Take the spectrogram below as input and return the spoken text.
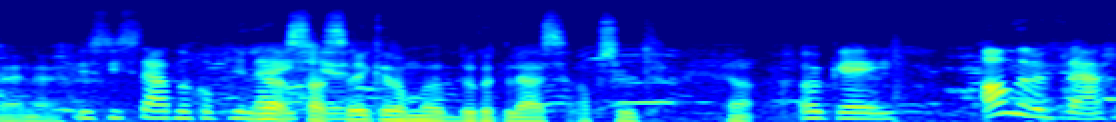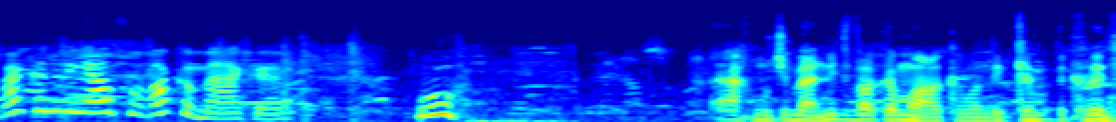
nee. nee. Dus die staat nog op je Ja, lijstje. staat zeker op mijn bucketlijst, absoluut. Oké. Andere vraag. Waar kunnen we jou voor wakker maken? Oeh. Eigenlijk moet je mij niet wakker maken, want ik, ik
